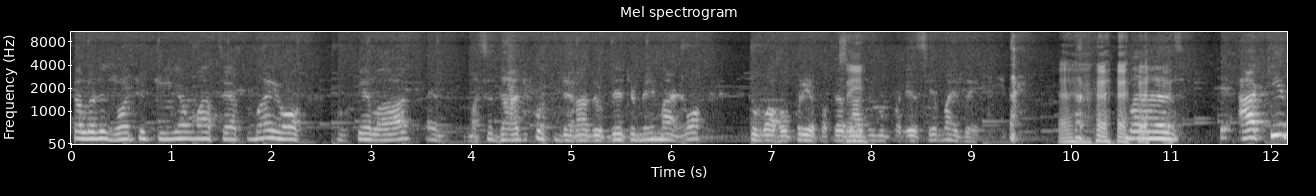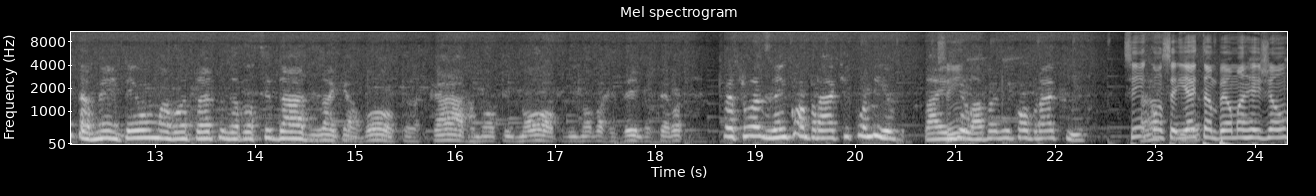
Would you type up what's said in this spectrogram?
Belo Horizonte tinha um acesso maior, porque lá é uma cidade consideravelmente bem maior que o Barro Preto, apesar Sim. de não parecer, mas é. Mas aqui também tem uma vantagem, por exemplo, as cidades aqui à volta, Carmo, Alpinópolis, Nova Resende, as pessoas vêm comprar aqui comigo, saem Sim. de lá para vir comprar aqui. Sim, Conce- e aí é. também é uma região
